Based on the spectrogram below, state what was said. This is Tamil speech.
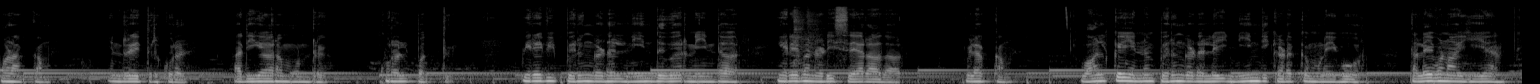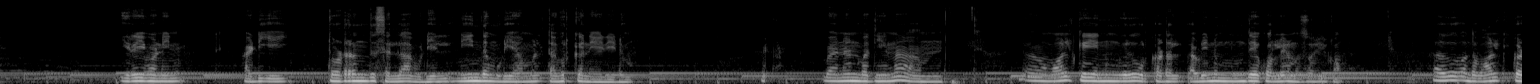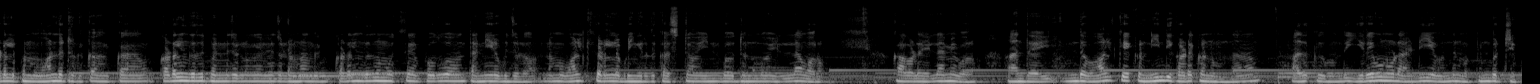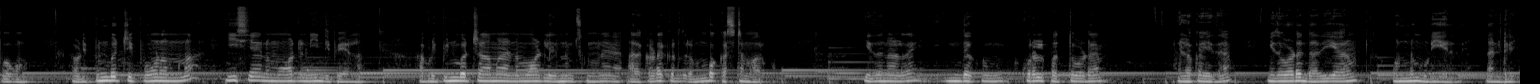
வணக்கம். இன்றைய திருக்குறள் அதிகாரம் ஒன்று குரல் பத்து. பிறவி பெருங்கடல் நீந்துவர் நீந்தார் இறைவனடி சேராதார். விளக்கம். வாழ்க்கை என்னும் பெருங்கடலை நீந்தி கடக்க முனைவோர். தலைவனாகிய இறைவனின் அடியை தொடர்ந்து செல்லாவிடில் நீந்த முடியாமல் தவிர்க்க நேரிடும். இப்போ என்னென்னு பார்த்தீங்கன்னா வாழ்க்கை என்னுங்கிறது ஒரு கடல் அப்படின்னு முந்தைய குரலே நம்ம சொல்லியிருக்கோம். அது அந்த வாழ்க்கை கடல் இப்போ நம்ம வாழ்ந்துட்டு இருக்க க கடலுங்கிறது இப்போ என்ன சொல்லுங்க என்ன சொல்கிறாங்கன்னா அங்கே கடலுங்கிறது நம்ம பொதுவாக வந்து தண்ணீர் அப்படின்னு சொல்லுவோம். நம்ம வாழ்க்கை கடல் அப்படிங்கிறது கஷ்டம் இன்பம் துன்பம் எல்லாம் வரும். கவலை எல்லாமே வரும். அந்த இந்த வாழ்க்கைக்கு நீந்தி கடக்கணும்னா அதுக்கு வந்து இறைவனோட அடியை வந்து நம்ம பின்பற்றி போகணும். அப்படி பின்பற்றி போனோம்னா ஈஸியாக நம்ம வாட்டில் நீந்தி போயிடலாம். அப்படி பின்பற்றாமல் நம்ம வாட்டில் இருந்தோம்னு வச்சுக்கோங்களேன் அதை கடக்கிறது ரொம்ப கஷ்டமாக இருக்கும். இதனால தான் இந்த குரல் பத்தோட விளக்கம் இதை இதோட இந்த அதிகாரம் ஒன்றும் முடிகிறது நன்றி.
